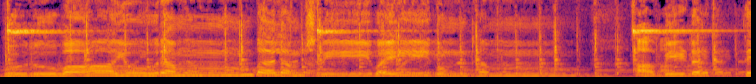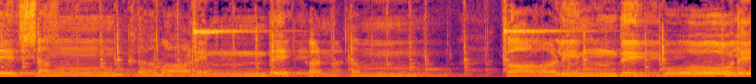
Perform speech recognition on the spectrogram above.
ഗുരുവായൂരമ്പലം ശ്രീവൈകുണ്ഠം അവിടത്തെ ശംഖമാണെന്റെ കണ്ഠം. കാളിന്തി പോലെ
